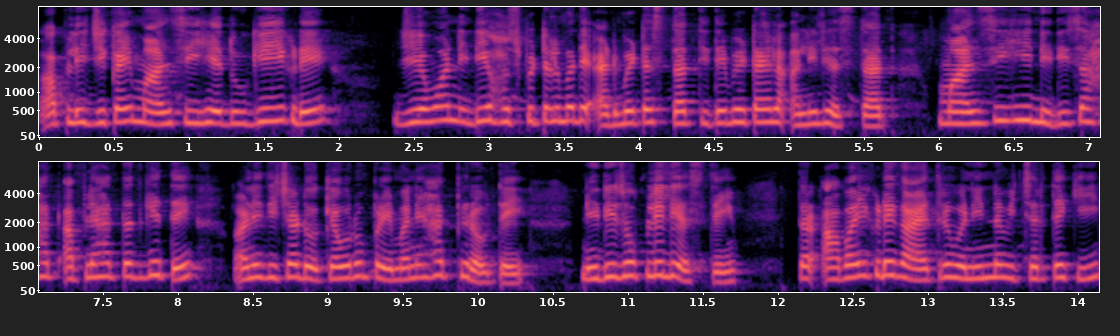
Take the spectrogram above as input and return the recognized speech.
आपली जी काही मानसी हे दोघी इकडे जेव्हा निधी हॉस्पिटलमध्ये ॲडमिट असतात तिथे भेटायला आलेले असतात. मानसी ही निधीचा हात आपल्या हातात घेते आणि तिच्या डोक्यावरून प्रेमाने हात फिरवते. निधी झोपलेली असते. तर आबाईकडे गायत्री वणींना विचारते की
